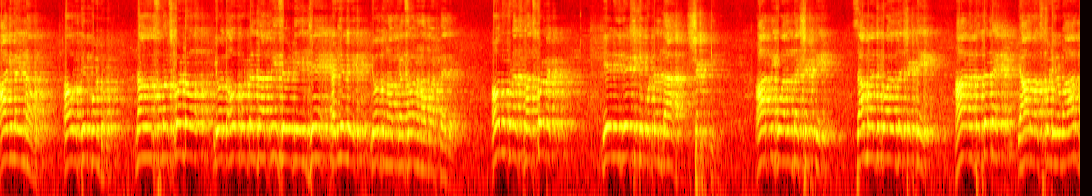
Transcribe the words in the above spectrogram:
ಆಗಿಲ್ಲ ಇನ್ನು. ಅವರು ತೀರ್ಕೊಂಡು. ನಾವು ಸ್ಮರಿಸ್ಕೊಂಡು ಇವತ್ತು ಅವ್ರು ಕೊಟ್ಟಂತ ತ್ರೀ ಸೆವೆಂಟಿ ಜೆ ಅಡಿಯಲ್ಲಿ ಇವತ್ತು ನಾವು ಕೆಲಸವನ್ನು ನಾವು ಮಾಡ್ತಾ ಇದ್ದೇವೆ. ಅವರು ಕೂಡ ಸ್ಮರಿಸ್ಕೊಳ್ಬೇಕು ಏನು ಈ ದೇಶಕ್ಕೆ ಕೊಟ್ಟಂತ ಶಕ್ತಿ ಆರ್ಥಿಕವಾದಂಥ ಶಕ್ತಿ ಸಾಮಾಜಿಕವಾದಂಥ ಶಕ್ತಿ, ಆಹಾರ ಬದ್ಧತೆ ಯಾರು ಅಂತ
